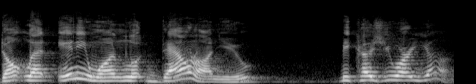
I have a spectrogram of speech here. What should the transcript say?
Don't let anyone look down on you because you are young.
